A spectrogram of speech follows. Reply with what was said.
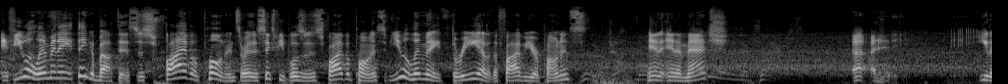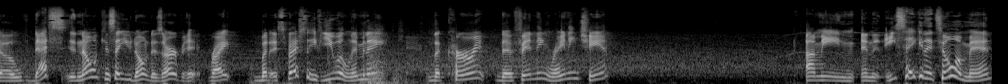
if you eliminate, think about this. There's five opponents, right? There's six people. So there's five opponents. If you eliminate three out of the five of your opponents in, in a match, uh, you know, that's no one can say you don't deserve it, right? But especially if you eliminate the current defending reigning champ. I mean, and he's taking it to him, man.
